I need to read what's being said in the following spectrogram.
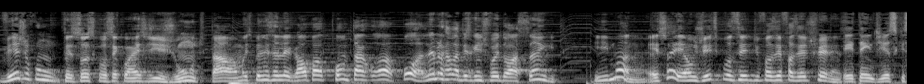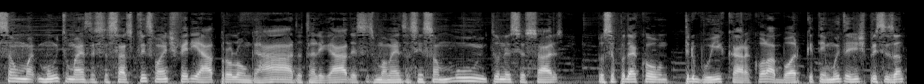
Veja com pessoas que você conhece de junto e tal. É uma experiência legal pra contar. Ó, porra, lembra aquela vez que a gente foi doar sangue? E, mano, é isso aí. É um jeito que você, de fazer fazer a diferença. E tem dias que são muito mais necessários, principalmente feriado prolongado, tá ligado? Esses momentos assim são muito necessários. Se você puder contribuir, cara, colabore, porque tem muita gente precisando.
